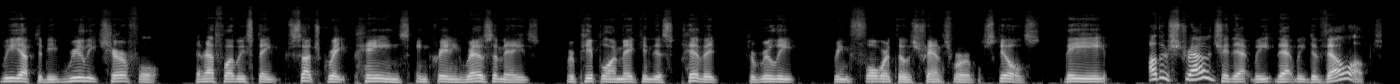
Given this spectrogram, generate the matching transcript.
we have to be really careful. And that's why we spend such great pains in creating resumes where people are making this pivot to really bring forward those transferable skills. The other strategy that we that we developed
